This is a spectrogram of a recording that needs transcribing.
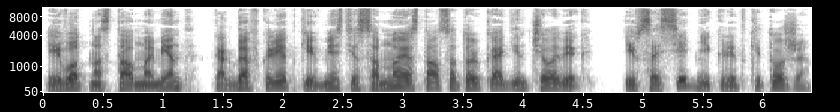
И вот настал момент, когда в клетке вместе со мной остался только один человек, и в соседней клетке тоже.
